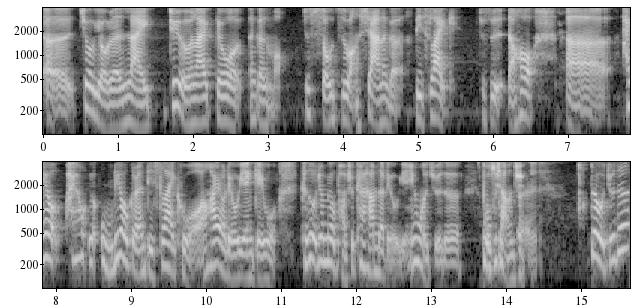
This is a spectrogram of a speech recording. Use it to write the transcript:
呃，就有人来，就有人来给我那个什么，就是手指往下那个 dislike，就是然后呃，还有还有有五六个人 dislike 我，然后还有留言给我，可是我就没有跑去看他们的留言，因为我觉得我不想去。对，我觉得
